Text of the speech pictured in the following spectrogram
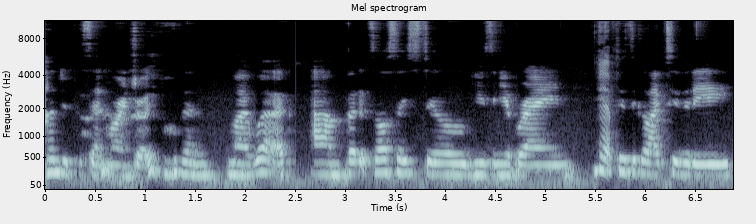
hundred percent more enjoyable than my work, um, but it's also still using your brain, Yep. physical activity,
